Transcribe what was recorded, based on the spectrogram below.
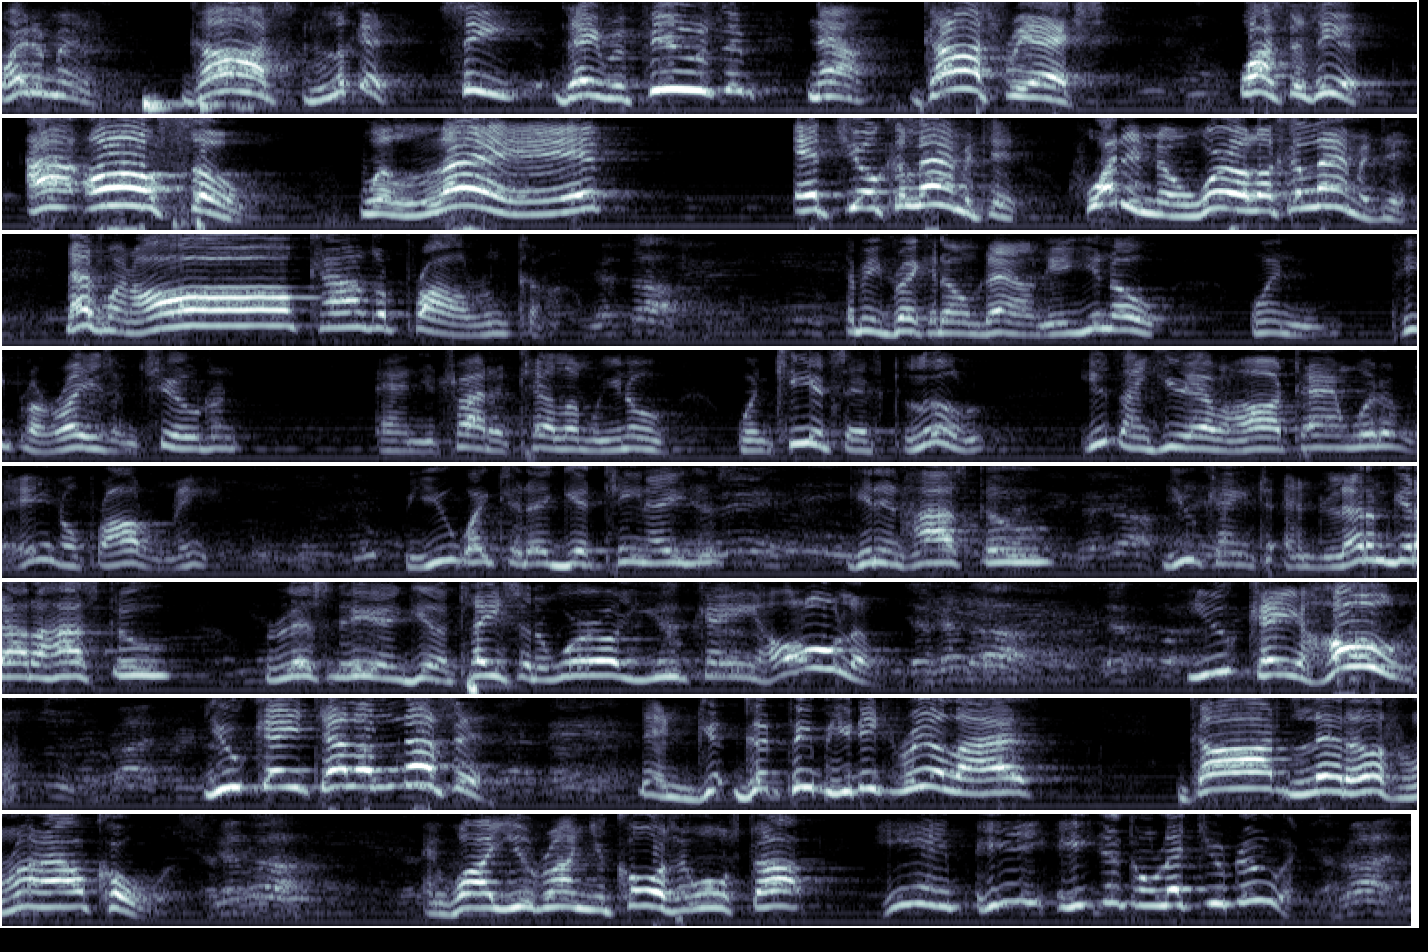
Wait a minute. God's, look at, see, they refused him. Now, God's reaction. Watch this here. I also will laugh at your calamity. What in the world of calamity? That's when all kinds of problems come. Yes, sir. Let me break it on down here. You know, when people are raising children and you try to tell them, you know, when kids are little, you think you're having a hard time with them. There ain't no problem there. You wait till they get teenagers, get in high school. You can't, and let them get out of high school, listen here and get a taste of the world. You can't hold them. Yes, sir. Yes, sir. You can't hold them. Right. You can't tell them nothing. Then good, people, you need to realize God let us run our course. Yes. And while you run your course and won't stop, he ain't he, he just gonna let you do it. Right.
